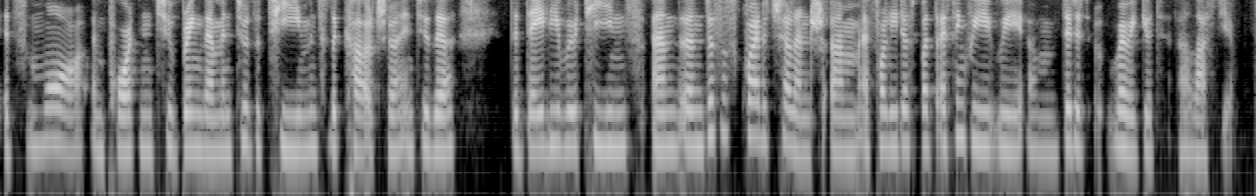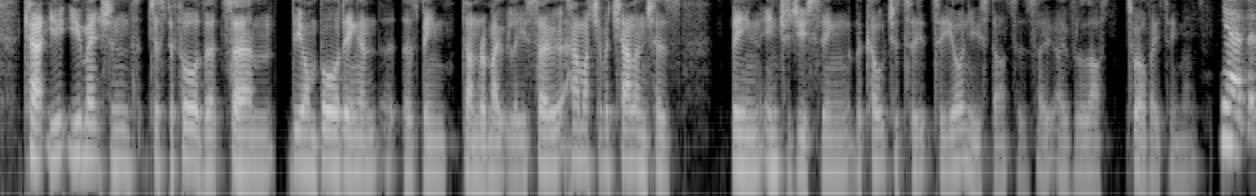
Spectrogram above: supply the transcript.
it's more important to bring them into the team, into the culture, into the the daily routines, and, and this is quite a challenge um, for leaders. But I think we we um, did it very good uh, last year. Kat, you, you mentioned just before that um, the onboarding and uh, has been done remotely. So, how much of a challenge has been introducing the culture to, to your new starters over the last 12, 18 months? Yeah, there,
